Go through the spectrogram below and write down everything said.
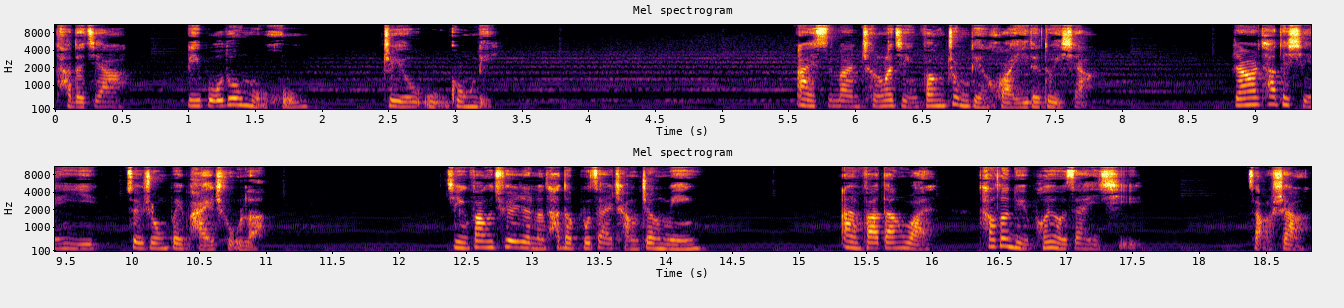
他的家离博多姆湖只有五公里。艾斯曼成了警方重点怀疑的对象，然而他的嫌疑最终被排除了。警方确认了他的不在场证明。案发当晚，他和女朋友在一起，早上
